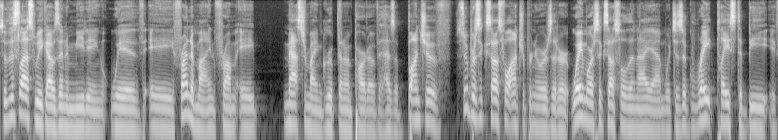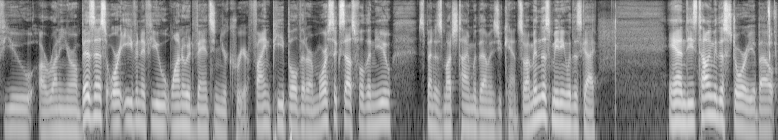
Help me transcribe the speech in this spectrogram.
So, this last week, I was in a meeting with a friend of mine from a mastermind group that I'm part of. It has a bunch of super successful entrepreneurs that are way more successful than I am, which is a great place to be if you are running your own business or even if you want to advance in your career. Find people that are more successful than you, spend as much time with them as you can. So, I'm in this meeting with this guy, and he's telling me this story about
